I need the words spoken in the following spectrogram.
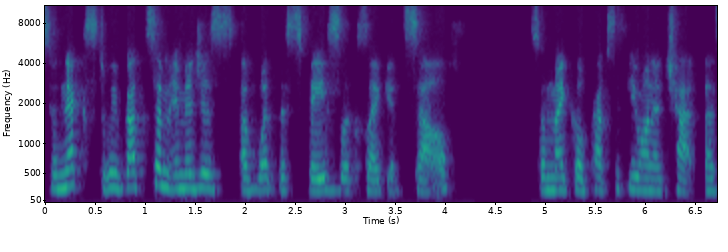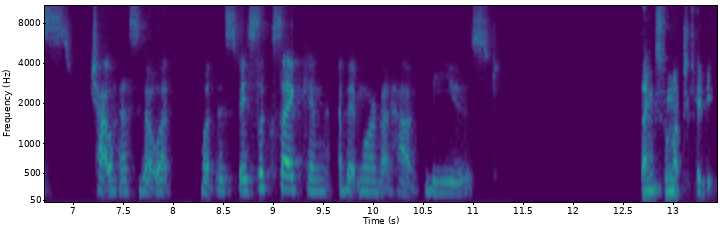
So next, we've got some images of what the space looks like itself. So Michael, perhaps if you want to chat us chat with us about what, what this space looks like and a bit more about how it can be used. Thanks so much, Katie.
